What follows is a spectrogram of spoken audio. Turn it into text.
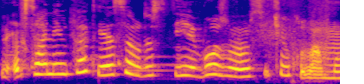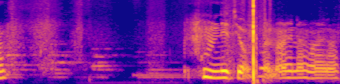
Yani efsanevi kart yarasa odası diye bozmaması için kullanmam. ne diyorum ben aynen aynen.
